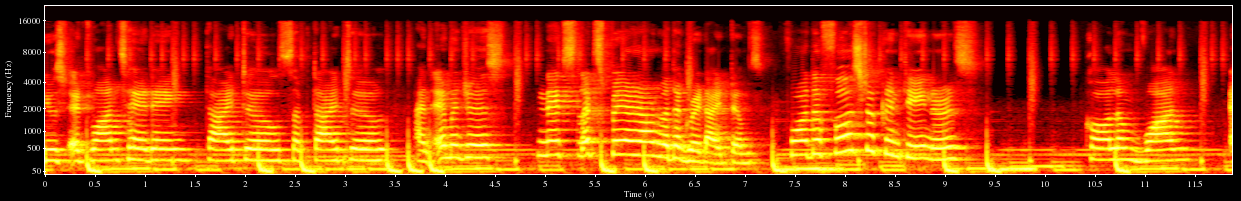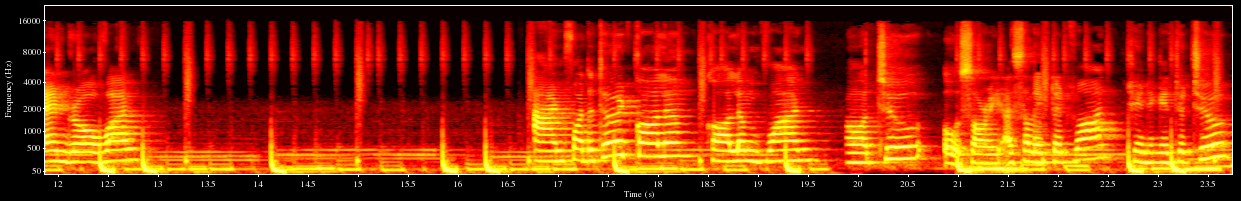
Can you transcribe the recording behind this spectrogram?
Used advanced heading, title, subtitle, and images. Next, let's play around with the grid items. For the first two containers, column 1 and row 1, And for the third column, column 1 or 2, oh sorry, I selected 1, changing it to 2.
